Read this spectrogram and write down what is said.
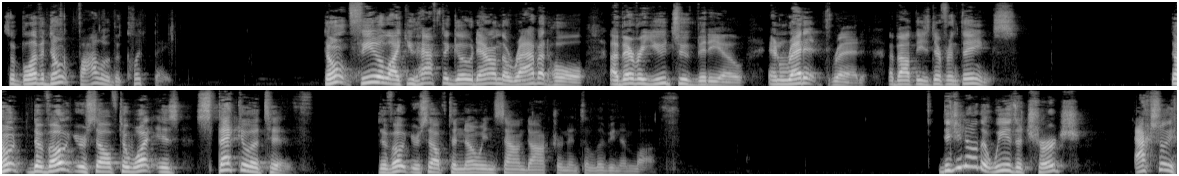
So, beloved, don't follow the clickbait. Don't feel like you have to go down the rabbit hole of every YouTube video and Reddit thread about these different things. Don't devote yourself to what is speculative. Devote yourself to knowing sound doctrine and to living in love. Did you know that we as a church actually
